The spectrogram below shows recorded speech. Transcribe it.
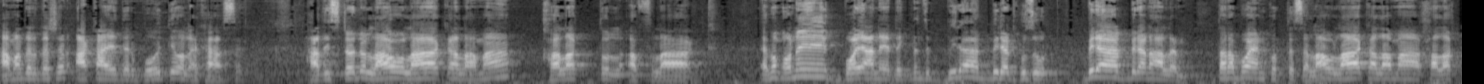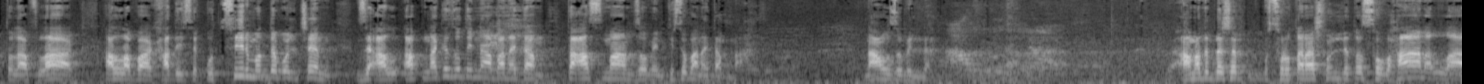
আমাদের দেশের আকায়েদের বইতেও লেখা আছে। হাদিসটা হলো লাও লা কালামা খালাক্তুল আফলাক। এবং অনেক বয়ানে দেখবেন যে বিরাট বিরাট হুজুর, বিরাট বিরাট আলেম, তারা বয়ান করতেছে, লাউ লা কালামা খালাক্তুল আফলাক। আল্লাহ পাক হাদিসে কুৎসির মধ্যে বলছেন যে আপনাকে যদি না বানাইতাম, তা আসমান, জমিন কিছু বানাইতাম না। নাউজুবিল্লাহ। আমাদের দেশের শ্রোতারা শুনলে তো সোভান আল্লাহ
